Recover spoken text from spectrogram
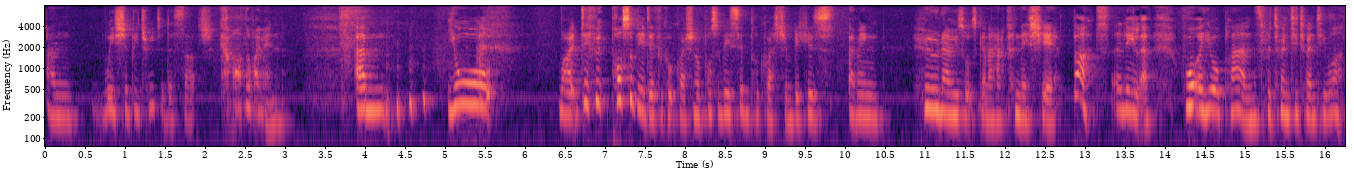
and we should be treated as such. Come on, the women. Um, your right, diffi- possibly a difficult question or possibly a simple question because I mean, who knows what's going to happen this year? But Anila, what are your plans for twenty twenty one?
